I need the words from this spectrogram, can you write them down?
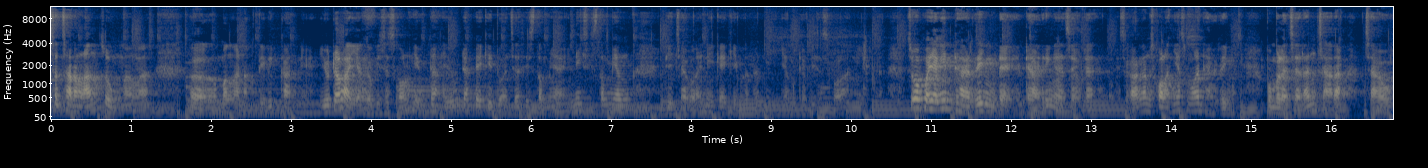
secara langsung malah uh, menganaktirikan ya. Yaudahlah yang nggak bisa sekolah ya udah ya udah kayak gitu aja sistemnya. Ini sistem yang di Jawa ini kayak gimana nih yang udah bisa sekolah nih? Coba bayangin daring deh daring aja udah. Sekarang kan sekolahnya semua daring. Pembelajaran jarak jauh.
